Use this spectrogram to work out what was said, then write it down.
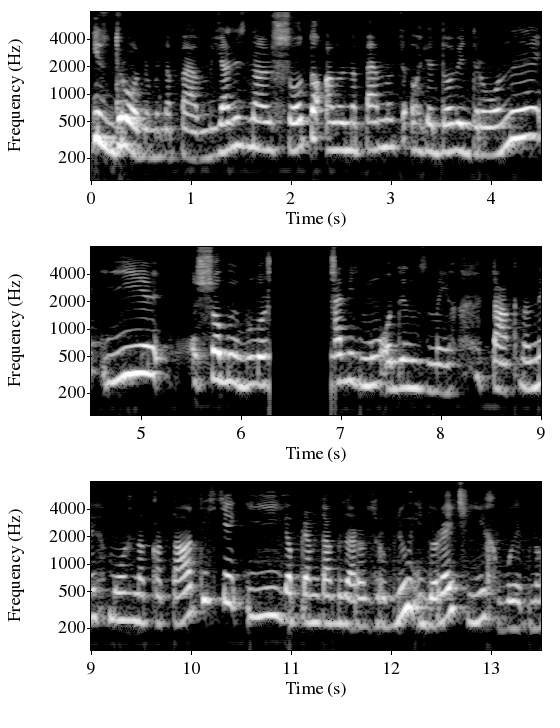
із дронами, напевно. Я не знаю, що то, але напевно це оглядові дрони. І щоб було я візьму один з них. Так, на них можна кататися, і я прям так зараз зроблю, і, до речі, їх видно.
